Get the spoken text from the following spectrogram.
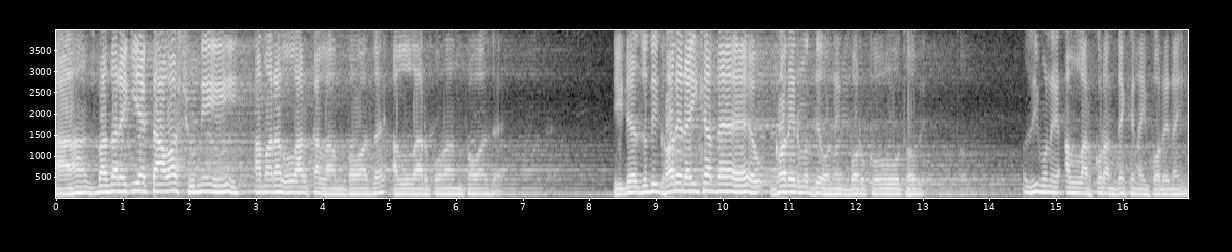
আজ বাজারে গিয়ে একটা আওয়াজ শুনি, আমার আল্লাহর কালাম পাওয়া যায়, আল্লাহর কোরআন পাওয়া যায়। এটা যদি ঘরে রাইখা দেও, ঘরের মধ্যে অনেক বরকত হবে। জীবনে আল্লাহর কোরআন দেখে নাই, পড়ে নাই।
